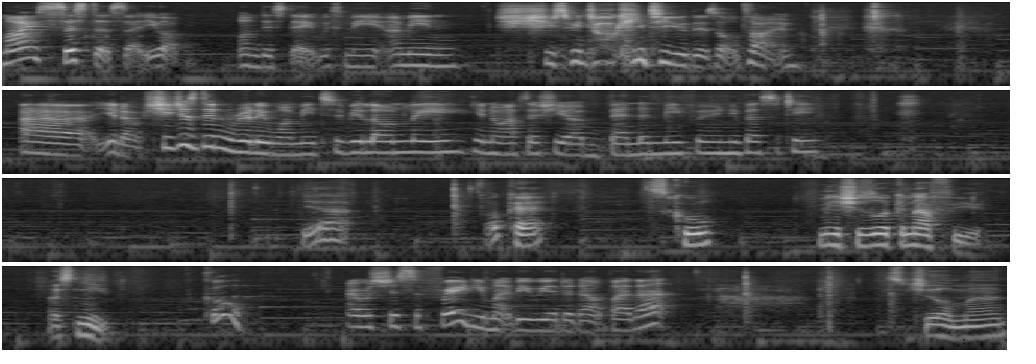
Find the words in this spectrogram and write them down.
my sister set you up on this date with me. I mean, she's been talking to you this whole time. Uh, you know, she just didn't really want me to be lonely, you know, after she abandoned me for university. Yeah. Okay. It's cool. I mean, she's looking out for you. That's neat. Cool. I was just afraid you might be weirded out by that. It's chill, man.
